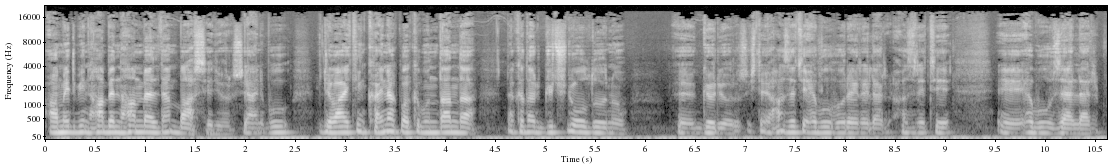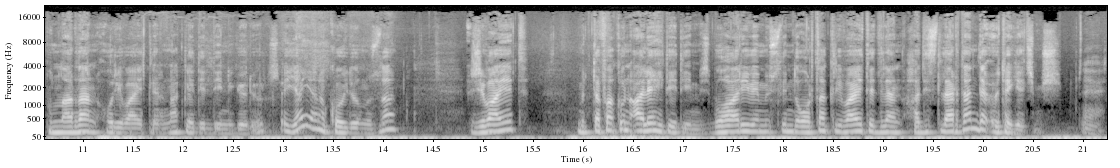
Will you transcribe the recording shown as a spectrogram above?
Ahmed bin Haben Hanbel'den bahsediyoruz. Yani bu rivayetin kaynak bakımından da ne kadar güçlü olduğunu e, görüyoruz. İşte Hazreti Ebu Hureyre'ler, Hazreti e, Ebu Zer'ler bunlardan o rivayetlerin nakledildiğini görüyoruz. E, yan yana koyduğumuzda rivayet müttefakun aleyh dediğimiz Buhari ve Müslim'de ortak rivayet edilen hadislerden de öte geçmiş. Evet.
